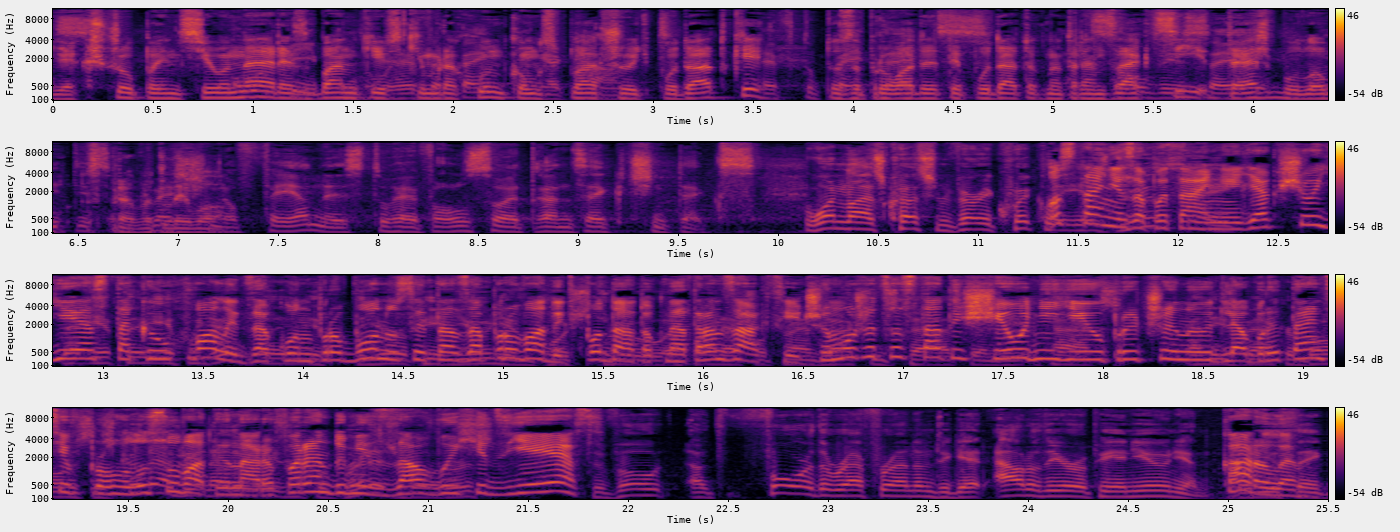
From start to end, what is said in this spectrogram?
Якщо пенсіонери з банківським рахунком сплачують податки, то запровадити податок на транзакції теж було б справедливо. Останнє запитання: якщо ЄС таки ухвалить закон про бонуси та запровадить податок на транзакції, чи може це стати ще однією причиною для британців проголосувати на референдумі за вихід з ЄС? Карле.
